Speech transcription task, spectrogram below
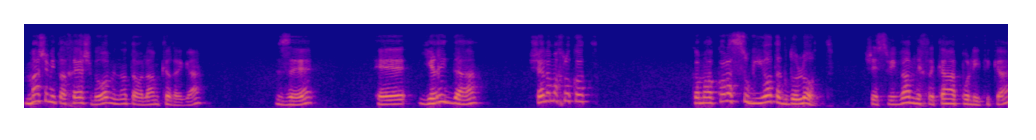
מה שמתרחש ברוב מדינות העולם כרגע זה ירידה של המחלוקות. כלומר, כל הסוגיות הגדולות שסביבם נחלקה הפוליטיקה,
